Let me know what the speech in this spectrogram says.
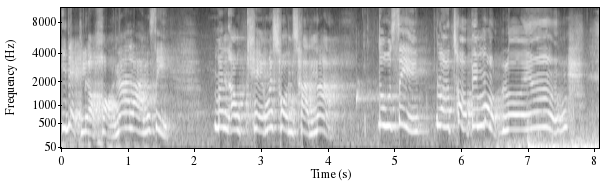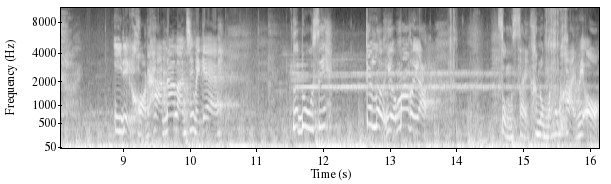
อีเด็กเหลือขอหน้าร้านนะสิ มันเอาเค้กมาชนฉันน่ะ ดูสิเราเฉอะไปหมดเลยอะ อีเด็กขอทานหน้าร้านใช่ไหมแก แล้วดูสิ แกเลอะเยอะมากเลยอะสงสัยขนมมันทำขายไม่ออก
